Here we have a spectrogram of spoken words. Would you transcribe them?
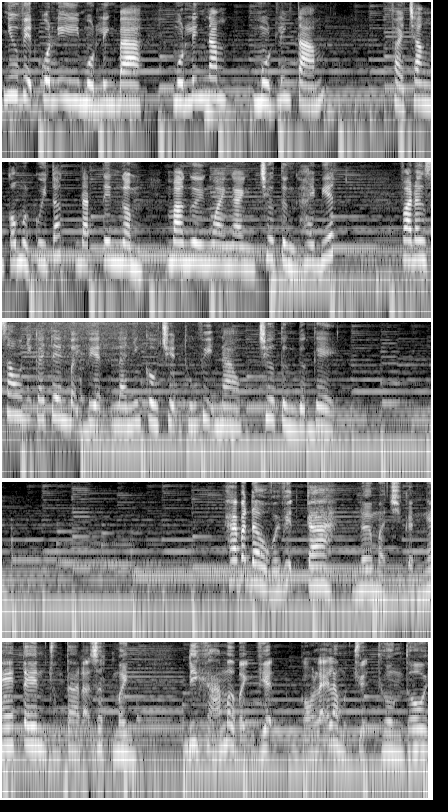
như Viện Quân y 103, 105, 108? Phải chăng có một quy tắc đặt tên ngầm mà người ngoài ngành chưa từng hay biết? Và đằng sau những cái tên bệnh viện là những câu chuyện thú vị nào chưa từng được kể? Hãy bắt đầu với Viện K, nơi mà chỉ cần nghe tên chúng ta đã giật mình. Đi khám ở bệnh viện có lẽ là một chuyện thường thôi,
